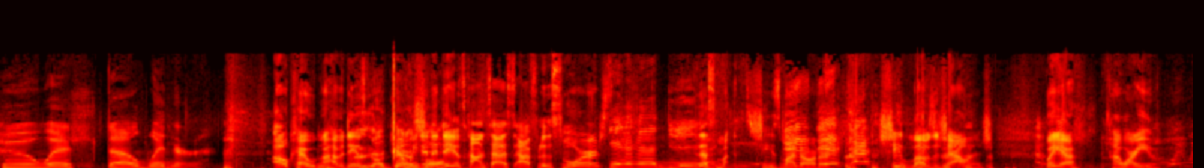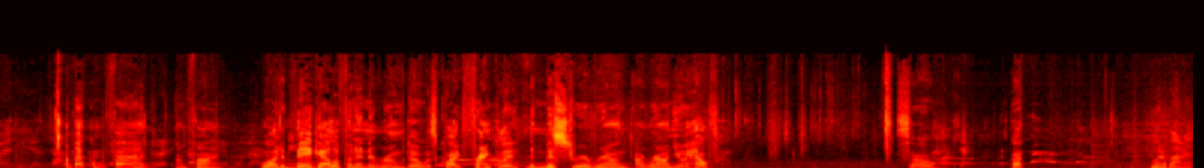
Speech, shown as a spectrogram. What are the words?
who is the winner. Okay, we're gonna have a dance. There you go, Can we dance do the dance contest after the s'mores? Yeah, yeah. That's my, she's my daughter. She loves a challenge. But yeah, how are you? I'm, I'm fine. I'm fine. Well, the big elephant in the room, though, was quite frankly the mystery around around your health. So, but What about it?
